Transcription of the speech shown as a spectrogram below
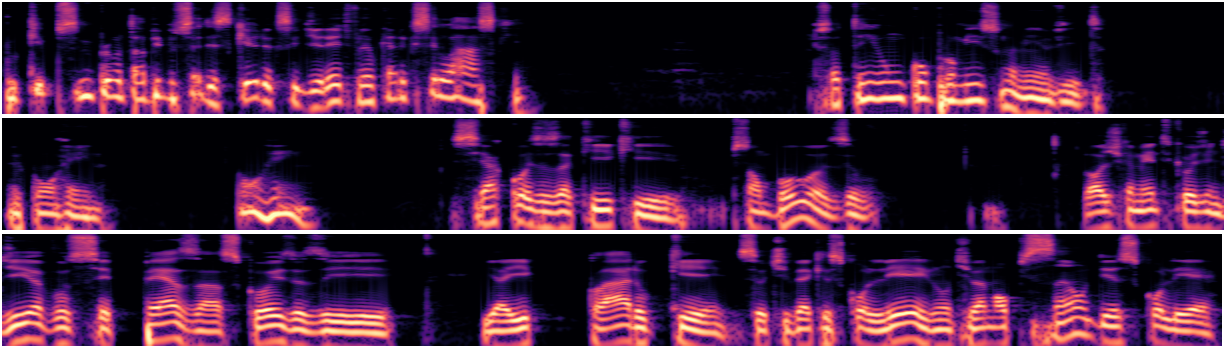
Porque se me perguntar, Bíblia, se é de esquerda ou se é de direita, eu falei, eu quero que se lasque. Eu só tenho um compromisso na minha vida. É com o reino. Com o reino. Se há coisas aqui que são boas, eu... logicamente que hoje em dia você pesa as coisas e, e aí Claro que se eu tiver que escolher, não tiver uma opção de escolher,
